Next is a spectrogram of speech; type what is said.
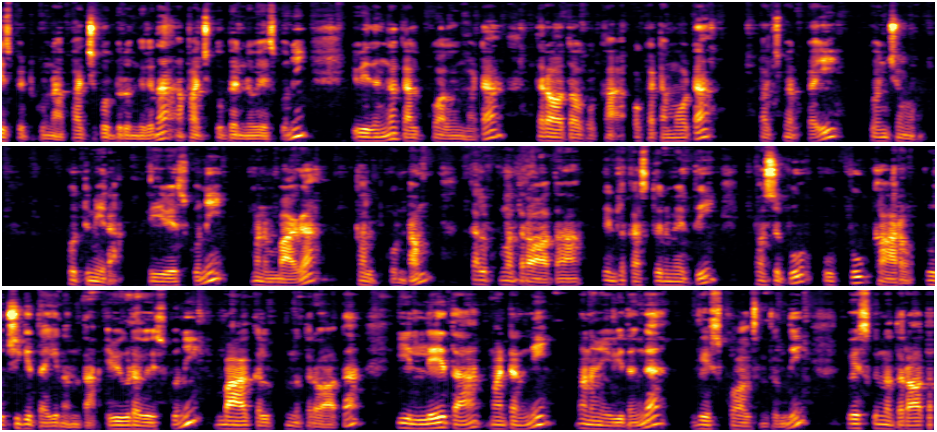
చేసి పెట్టుకున్న పచ్చి కొబ్బరి ఉంది కదా ఆ పచ్చి కొబ్బరిని వేసుకొని ఈ విధంగా కలుపుకోవాలన్నమాట. తర్వాత ఒక ఒక టమోటా పచ్చిమిరపకాయ కొంచెం కొత్తిమీర ఇవి వేసుకొని మనం బాగా కలుపుకుంటాం. కలుపుకున్న తర్వాత దీంట్లో కస్తూరి మెత్తి పసుపు ఉప్పు కారం రుచికి తగినంత ఇవి కూడా వేసుకొని బాగా కలుపుకున్న తర్వాత ఈ లేత మటన్ని మనం ఈ విధంగా వేసుకోవాల్సి ఉంటుంది వేసుకున్న తర్వాత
